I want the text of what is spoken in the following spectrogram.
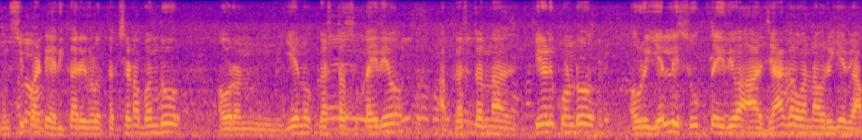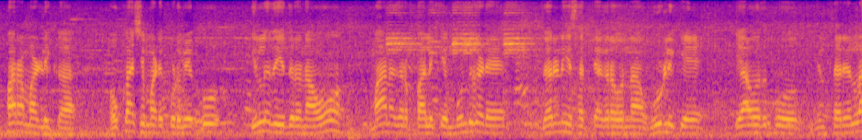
ಮುನ್ಸಿಪಾಲ್ಟಿ ಅಧಿಕಾರಿಗಳು ತಕ್ಷಣ ಬಂದು ಅವರನ್ನು ಏನು ಕಷ್ಟ ಸುಖ ಇದೆಯೋ ಆ ಕಷ್ಟನ ಕೇಳಿಕೊಂಡು ಅವ್ರಿಗೆ ಎಲ್ಲಿ ಸೂಕ್ತ ಇದೆಯೋ ಆ ಜಾಗವನ್ನು ಅವರಿಗೆ ವ್ಯಾಪಾರ ಮಾಡಲಿಕ್ಕೆ ಅವಕಾಶ ಮಾಡಿಕೊಡಬೇಕು. ಇಲ್ಲದೇ ಇದ್ದರೆ ನಾವು ಮಹಾನಗರ ಪಾಲಿಕೆ ಮುಂದುಗಡೆ ಧರಣಿ ಸತ್ಯಾಗ್ರಹವನ್ನು ಹೂಡಲಿಕ್ಕೆ ಯಾವುದಕ್ಕೂ ಇಂಥರೆಲ್ಲ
